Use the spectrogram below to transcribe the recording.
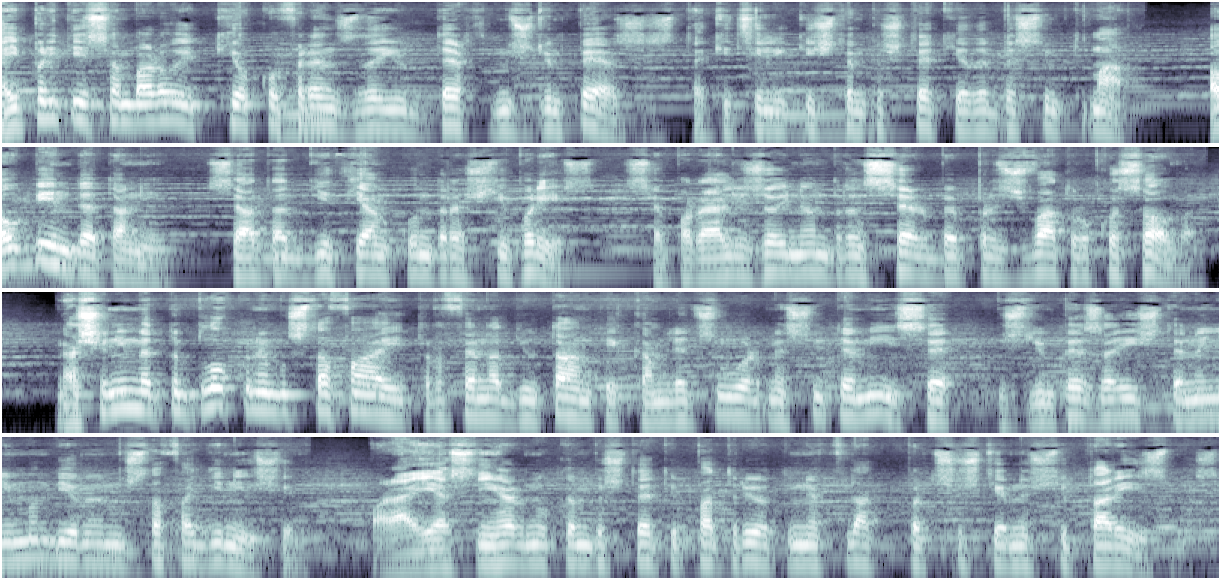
Ai priti sa mbaroi kjo konferencë dhe iu derdh Myslim Pezës, tek i cili kishte mbështetje dhe besim të madh. A u binde tani, se ata të gjithë janë kundra Shqipërisë, se po realizojnë ëndrrën serbe për të zhvatur Kosovën? Nga shënimet në bllokun e Mustafait, rrëfen adjutanti, kam lexuar me sytë e mi se Myslim Peza ishte në një mëndje me Mustafa Gjinishin, por ai asnjëherë nuk e mbështeti patriotin e flaktë për çështjen e shqiptarizmës.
